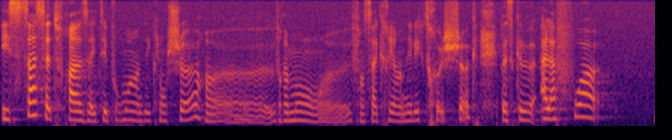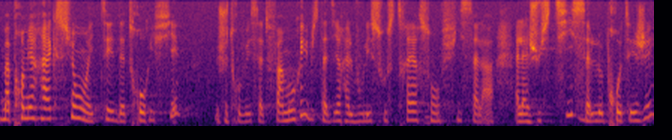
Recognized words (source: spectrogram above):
Et ça, cette phrase a été pour moi un déclencheur, euh, vraiment, euh, ça a créé un électrochoc, parce que à la fois, ma première réaction était d'être horrifiée. Je trouvais cette femme horrible, c'est-à-dire elle voulait soustraire son fils à la, à la justice, elle le protégeait.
